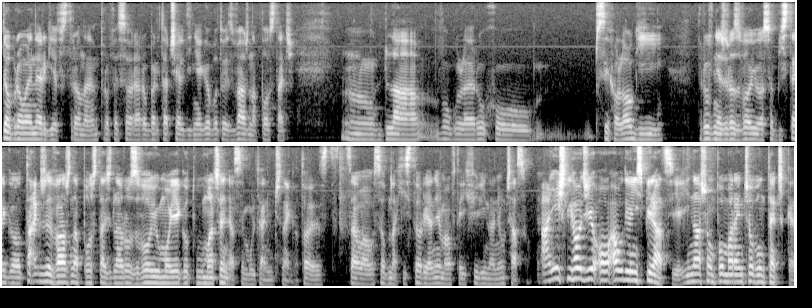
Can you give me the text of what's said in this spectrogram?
dobrą energię w stronę profesora Roberta Cialdiniego, bo to jest ważna postać mm, dla w ogóle ruchu psychologii, również rozwoju osobistego, także ważna postać dla rozwoju mojego tłumaczenia symultanicznego. To jest cała osobna historia, nie mam w tej chwili na nią czasu. A jeśli chodzi o audioinspirację i naszą pomarańczową teczkę,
